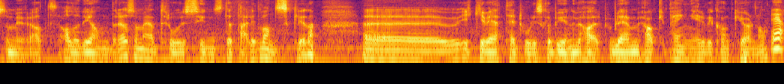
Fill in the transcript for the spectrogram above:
som gjør at alle de andre, som jeg tror syns dette er litt vanskelig, da, eh, ikke vet helt hvor de skal begynne. Vi har et problem, vi har ikke penger, vi kan ikke gjøre noe. Ja.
